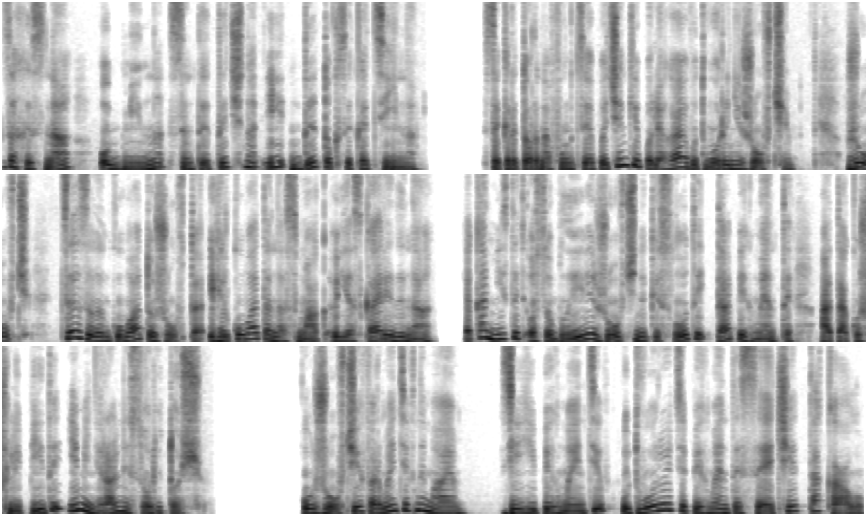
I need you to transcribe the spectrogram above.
захисна, обмінна, синтетична і детоксикаційна. Секреторна функція печінки полягає в утворенні жовчі. Жовч це зеленкувато жовта, гіркувата на смак, в'язка рідина, яка містить особливі жовчні кислоти та пігменти, а також ліпіди і мінеральні солі тощо. У жовчі ферментів немає. З її пігментів утворюються пігменти сечі та калу.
